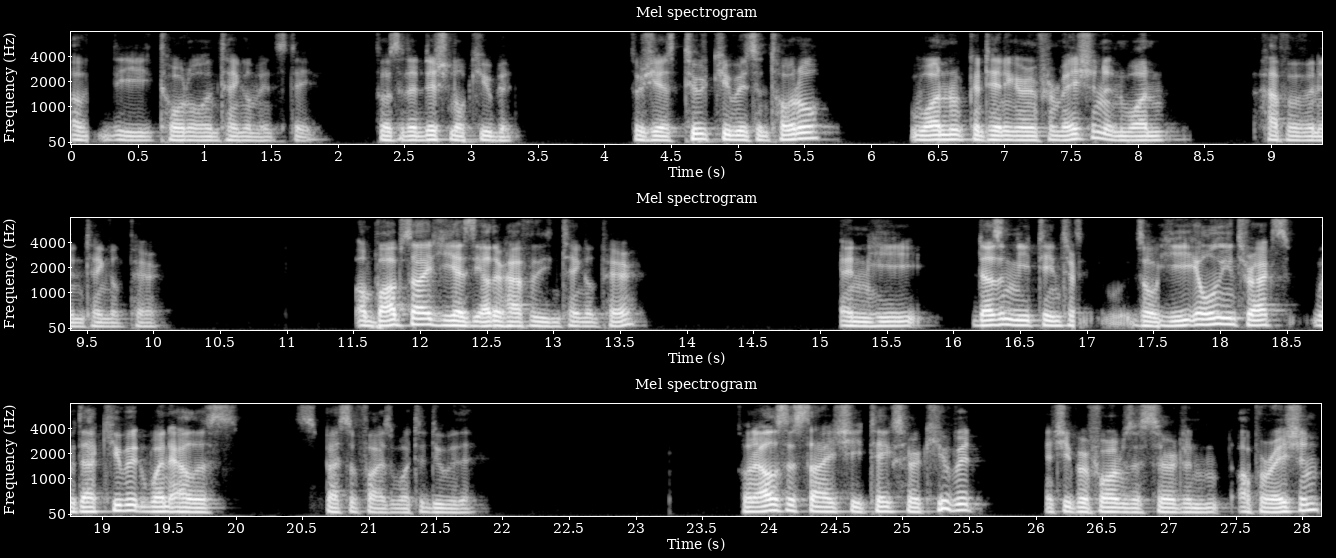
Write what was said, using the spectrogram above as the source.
of the total entanglement state. So it's an additional qubit. So she has two qubits in total, one containing her information and one half of an entangled pair. On Bob's side, he has the other half of the entangled pair. And he doesn't need to interact. So he only interacts with that qubit when Alice specifies what to do with it. So on Alice's side, she takes her qubit and she performs a certain operation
